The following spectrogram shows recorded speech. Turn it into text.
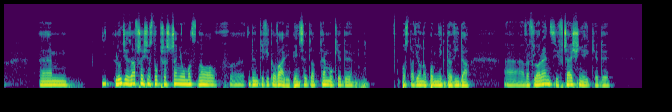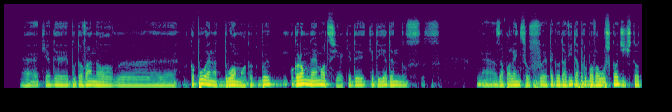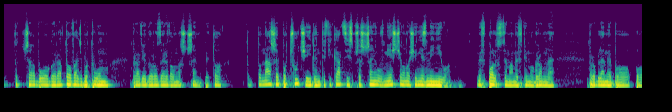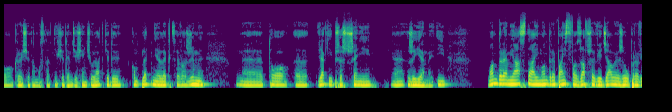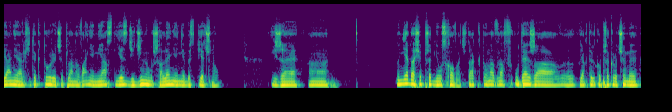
I ludzie zawsze się z tą przestrzenią mocno identyfikowali. 500 lat temu, kiedy postawiono pomnik Dawida e, we Florencji, wcześniej, kiedy, e, kiedy budowano kopułę nad Dłomo. To były ogromne emocje, kiedy, kiedy jeden z, z e, zapaleńców tego Dawida próbował uszkodzić, to, to trzeba było go ratować, bo tłum prawie go rozerwał na strzępy. To, to, to nasze poczucie identyfikacji z przestrzenią w mieście, ono się nie zmieniło. My w Polsce mamy w tym ogromne problemy po, po okresie tam ostatnich 70 lat, kiedy kompletnie lekceważymy e, to, e, w jakiej przestrzeni e, żyjemy. I mądre miasta i mądre państwa zawsze wiedziały, że uprawianie architektury czy planowanie miast jest dziedziną szalenie niebezpieczną i że no nie da się przed nią schować. Tak? To ona w nas uderza, jak tylko przekroczymy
